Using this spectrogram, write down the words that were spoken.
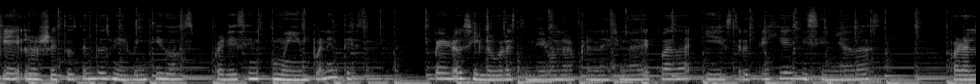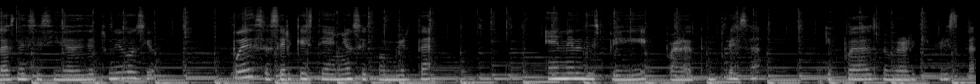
que los retos del 2022 parecen muy imponentes, pero si logras tener una planeación adecuada y estrategias diseñadas para las necesidades de tu negocio, puedes hacer que este año se convierta en el despegue para tu empresa y puedas lograr que crezca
